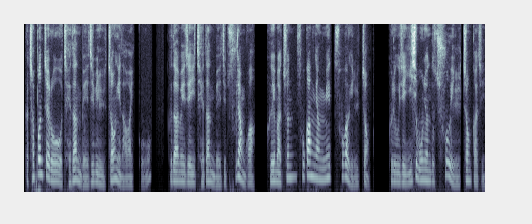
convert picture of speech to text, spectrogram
그러니까 첫 번째로 재단 매집 일정이 나와 있고 그 다음에 이제 이 재단 매집 수량과 그에 맞춘 소각량 및 소각 일정 그리고 이제 25년도 추후 일정까지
